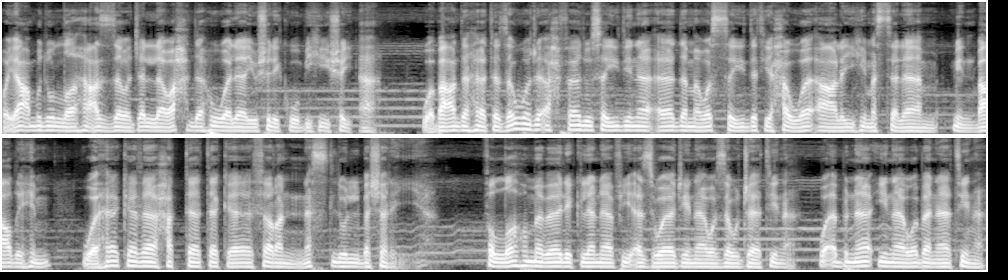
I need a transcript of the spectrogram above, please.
ويعبد الله عز وجل وحده ولا يشرك به شيئا. وبعدها تزوج أحفاد سيدنا آدم والسيدة حواء عليهما السلام من بعضهم وهكذا حتى تكاثر النسل البشري. فاللهم بارك لنا في أزواجنا وزوجاتنا وأبنائنا وبناتنا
